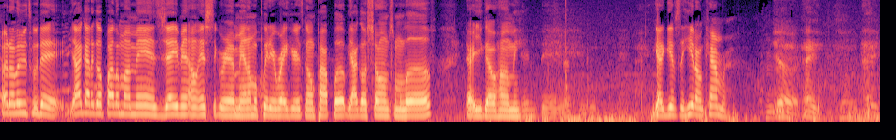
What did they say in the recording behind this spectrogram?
Hold on, let me scoot that. Y'all gotta go follow my man Javen on Instagram, man. I'm gonna put it right here. It's gonna pop up. Y'all go show him some love. There you go, homie. You gotta give us a hit on camera. Yeah, hey. Hey.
